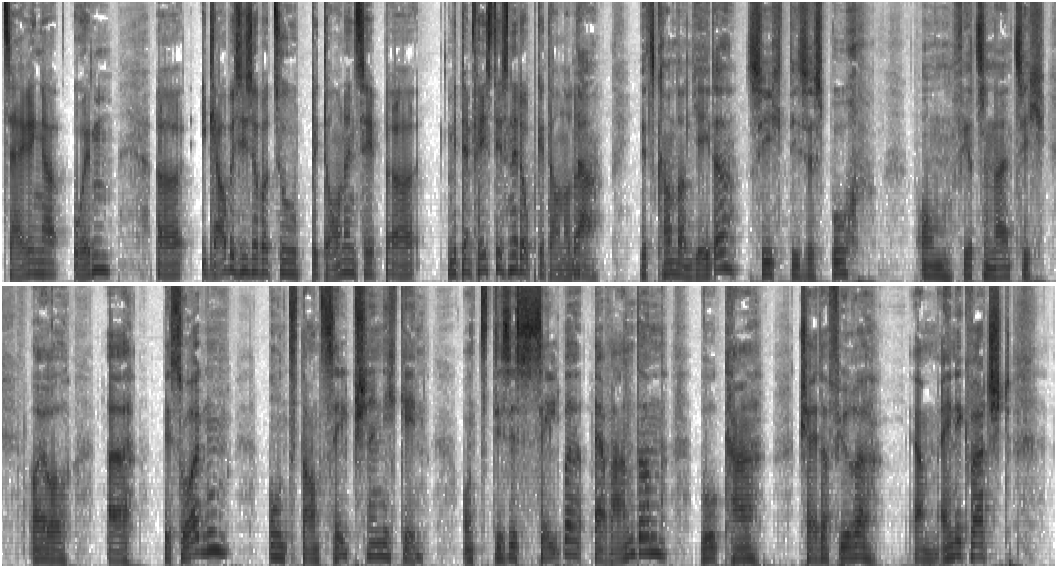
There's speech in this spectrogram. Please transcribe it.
Zeiringer Alm. Äh, ich glaube, es ist aber zu betonen, Sepp, äh, mit dem Fest ist nicht abgetan, oder? Na, jetzt kann dann jeder sich dieses Buch um 14,90 Euro äh, besorgen und dann selbstständig gehen. Und dieses selber erwandern, wo kein gescheiter Führer ähm, einquatscht,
